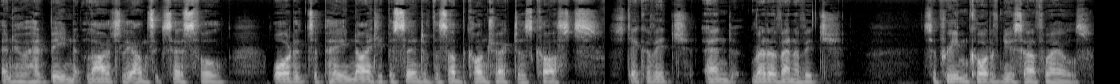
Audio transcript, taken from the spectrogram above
and who had been largely unsuccessful ordered to pay 90% of the subcontractor's costs. Stekovic and Radovanovich Supreme Court of New South Wales.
